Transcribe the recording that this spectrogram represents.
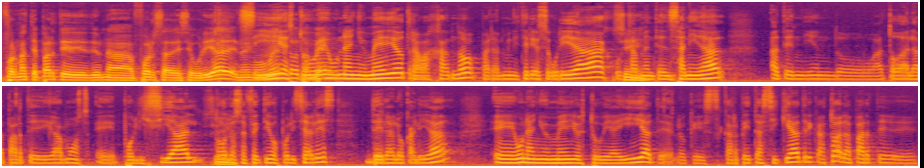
formaste parte de, de una fuerza de seguridad en algún Sí, momento? estuve también? un año y medio trabajando para el Ministerio de Seguridad, justamente en sanidad, atendiendo a toda la parte, digamos, eh, policial, Sí. todos los efectivos policiales de la localidad. Eh, un año y medio estuve ahí, lo que es carpetas psiquiátricas, toda la parte de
